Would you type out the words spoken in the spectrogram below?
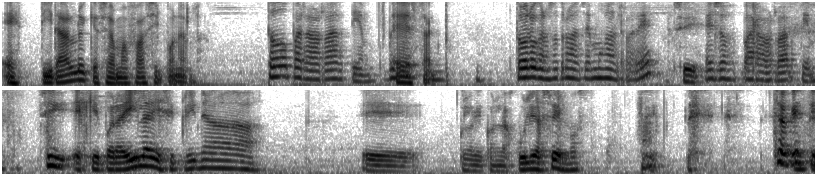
estirarlo y que sea más fácil ponerla. Todo para ahorrar tiempo. ¿viste? Exacto. Todo lo que nosotros hacemos al revés, Sí. eso es para ahorrar tiempo. Sí, es que por ahí la disciplina eh, con lo que con la Julia hacemos. Choque cinco,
